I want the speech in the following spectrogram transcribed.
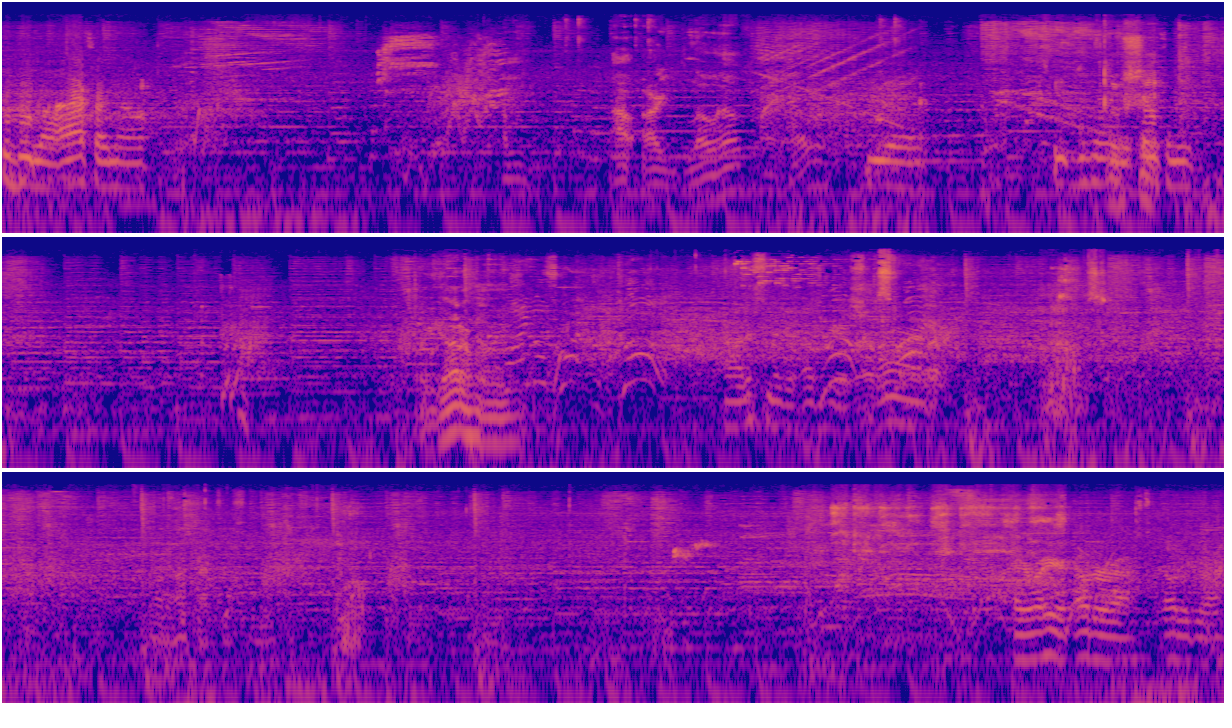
He beat my ass right now. I are you low health? Like, hella? Yeah. He just wanted Oh, to shit. me. We got him. Oh, this nigga up here Hey, right here, Elder Eye, Elder Eye.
